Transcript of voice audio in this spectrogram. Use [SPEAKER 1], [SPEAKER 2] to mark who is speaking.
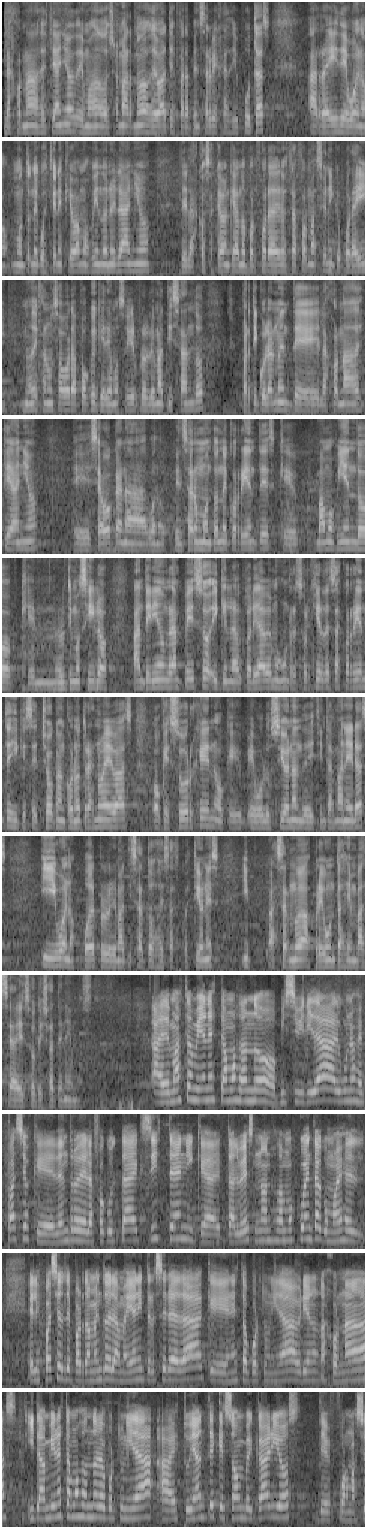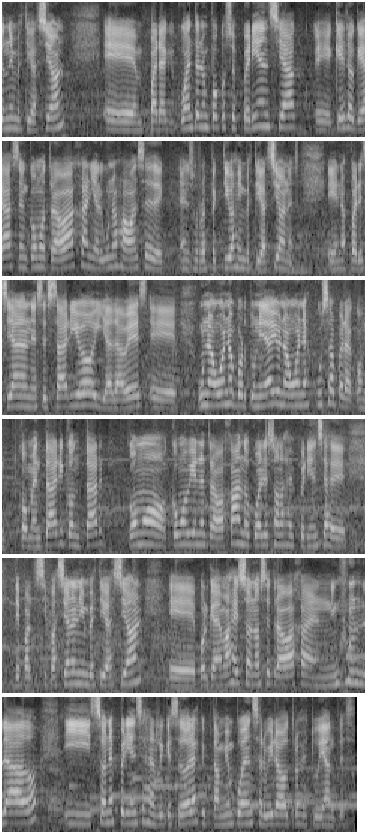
[SPEAKER 1] las jornadas de este año hemos dado a llamar nuevos debates para pensar viejas disputas a raíz de bueno, un montón de cuestiones que vamos viendo en el año, de las cosas que van quedando por fuera de nuestra formación y que por ahí nos dejan un sabor a poco y queremos seguir problematizando. Particularmente las jornadas de este año eh, se abocan a bueno, pensar un montón de corrientes que vamos viendo que en el último siglo han tenido un gran peso y que en la actualidad vemos un resurgir de esas corrientes y que se chocan con otras nuevas o que surgen o que evolucionan de distintas maneras y bueno, poder problematizar todas esas cuestiones y hacer nuevas preguntas en base a eso que ya tenemos.
[SPEAKER 2] Además también estamos dando visibilidad a algunos espacios que dentro de la facultad existen y que eh, tal vez no nos damos cuenta, como es el, espacio del Departamento de la Mediana y Tercera Edad, que en esta oportunidad abrieron las jornadas. Y también estamos dando la oportunidad a estudiantes que son becarios de formación de investigación eh, para que cuenten un poco su experiencia, eh, qué es lo que hacen, cómo trabajan y algunos avances en sus respectivas investigaciones. Eh, nos parecía necesario y a la vez una buena oportunidad y una buena excusa para comentar y contar Cómo, cómo, vienen trabajando, cuáles son las experiencias de, participación en la investigación, porque además eso no se trabaja en ningún lado y son experiencias enriquecedoras que también pueden servir a otros estudiantes.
